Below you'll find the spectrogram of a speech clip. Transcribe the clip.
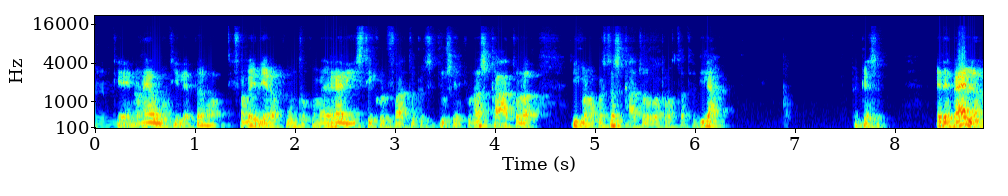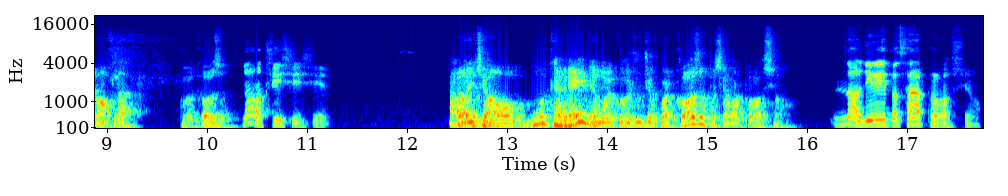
mm. che non è utile, però ti fa vedere appunto come è realistico il fatto che se tu senti una scatola, dicono questa scatola va portata di là. Perché se... Ed è bella, no, Fla? Come cosa? No, sì, sì, sì. Allora, diciamo, Vulcan Rave vuole ancora aggiungere qualcosa o passiamo al prossimo? No, direi di passare al prossimo.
